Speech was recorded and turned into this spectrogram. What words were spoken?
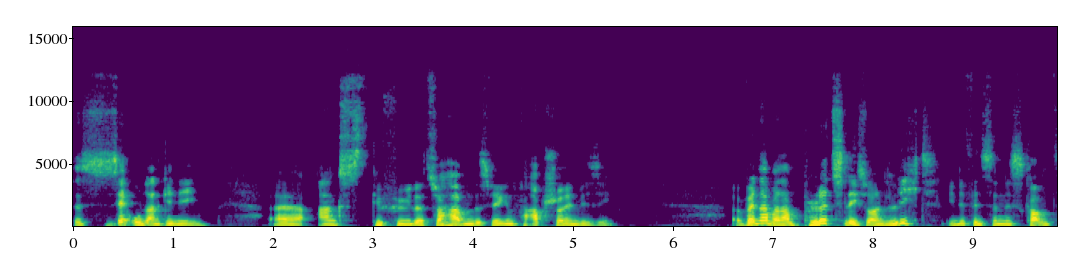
Es ist sehr unangenehm, äh, Angstgefühle zu haben, deswegen verabscheuen wir sie. Wenn aber dann plötzlich so ein Licht in die Finsternis kommt,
